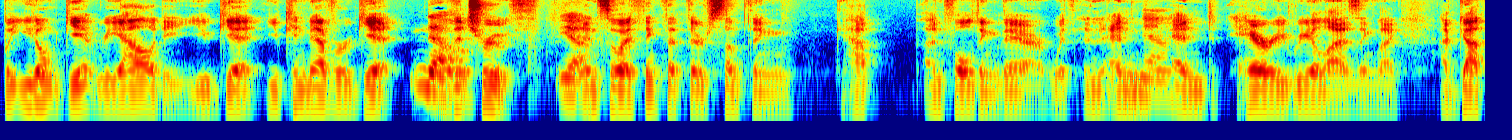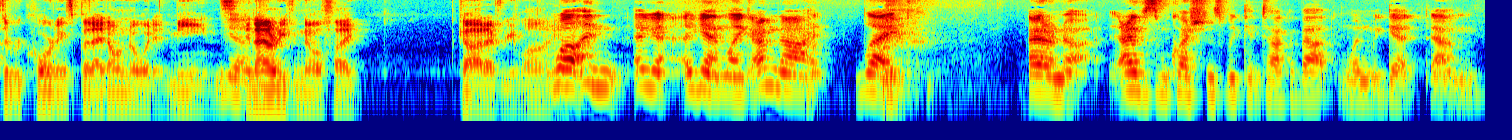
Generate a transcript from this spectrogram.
but you don't get reality you get you can never get No. the truth Yeah. and so i think that there's something hap- unfolding there with and and, Yeah. and harry realizing like i've got the recordings but i don't know what it means Yeah. and i don't even know if i got every line Well, and again, again, like I'm not like I don't know. I have some questions we can talk about when we get um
